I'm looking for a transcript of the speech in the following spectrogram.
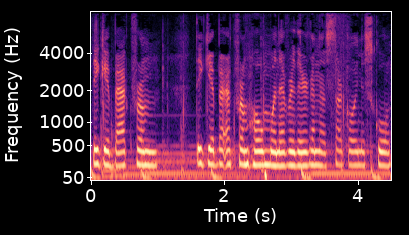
they get back from they get back from home whenever they're gonna start going to school.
